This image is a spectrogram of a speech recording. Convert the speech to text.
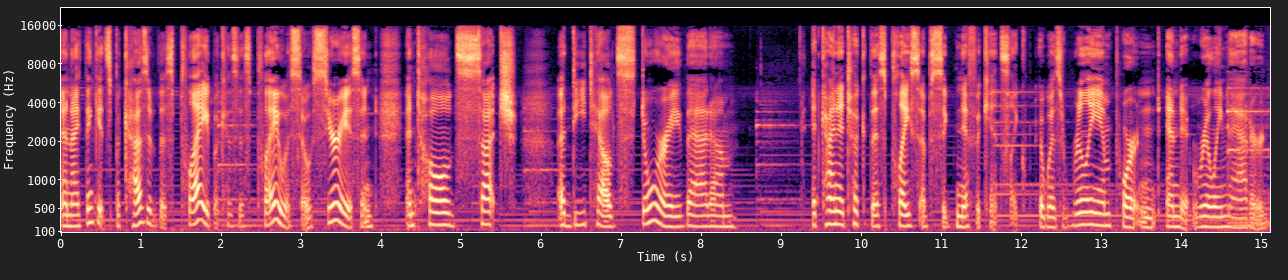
And I think it's because of this play, because this play was so serious and, and told such a detailed story that um, it kind of took this place of significance. Like it was really important and it really mattered.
